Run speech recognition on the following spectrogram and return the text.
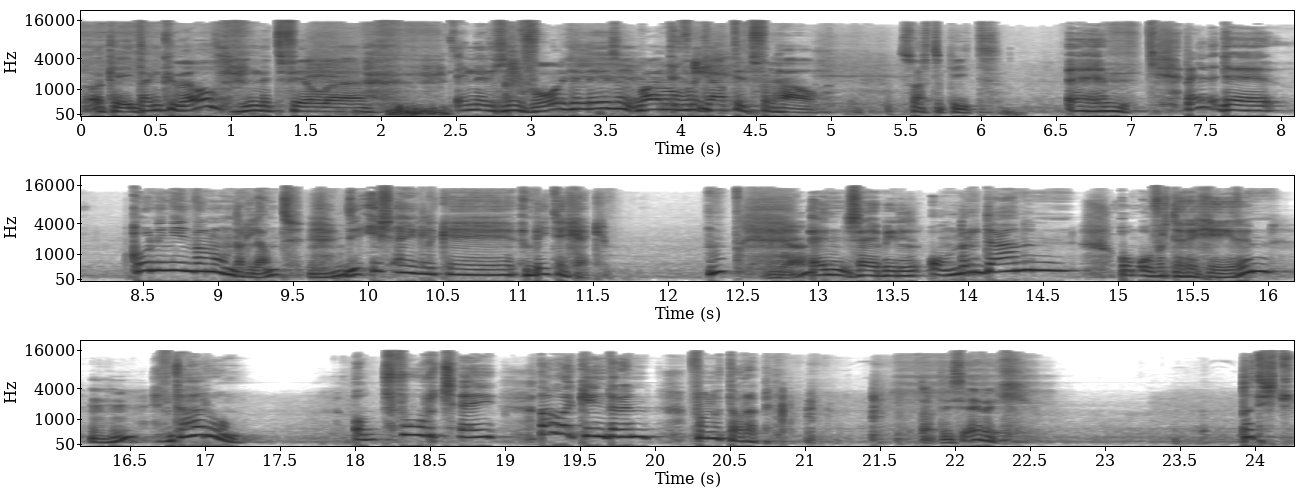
Oké, dank u wel. Met veel eh, energie voorgelezen. Waarover gaat dit verhaal, Zwarte Piet? Ehm, wel, de koningin van Onderland, die is eigenlijk eh, een beetje gek. Hm? Ja? En zij wil onderdanen om over te regeren. En daarom ontvoert zij alle kinderen van het dorp. Dat is erg. Dat is...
